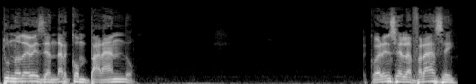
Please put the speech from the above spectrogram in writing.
tú no debes de andar comparando. Acuérdense la frase.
